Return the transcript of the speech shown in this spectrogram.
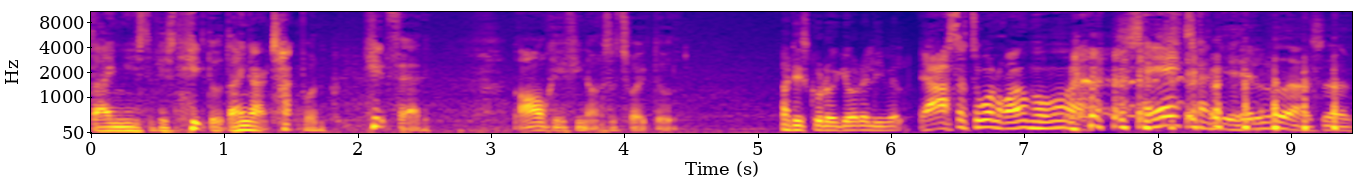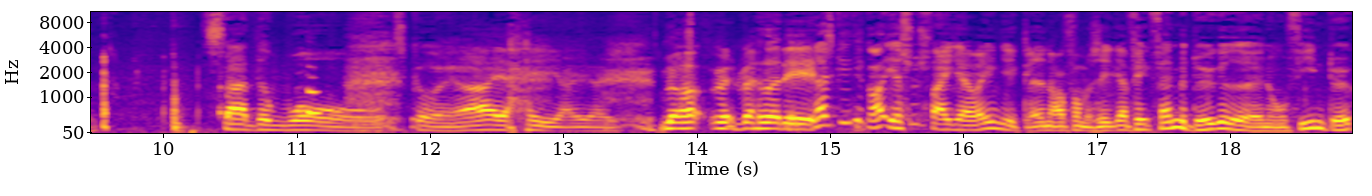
Der er ingen eneste fisk. Helt død. Der er ikke engang tank på den. Helt færdig. Nå, okay, fint nok, så tog jeg ikke det ud. Og det skulle du have gjort alligevel. Ja, så tog han røven på mig. Satan i helvede, altså. Så the walls going. Ej, ej, ej, ej. Nå, men hvad hedder det? Ellers gik det godt. Jeg synes faktisk, jeg var egentlig glad nok for mig selv. Jeg fik fandme dykket øh, nogle fine dyk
